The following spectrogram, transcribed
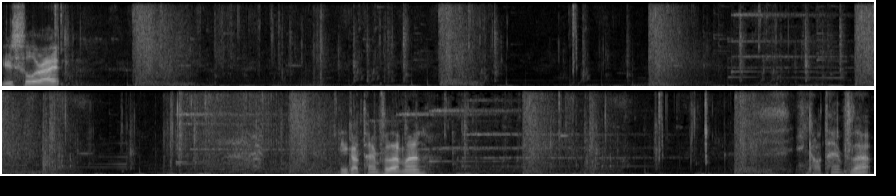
Useful, right? Ain't got time for that, man. Ain't got time for that.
